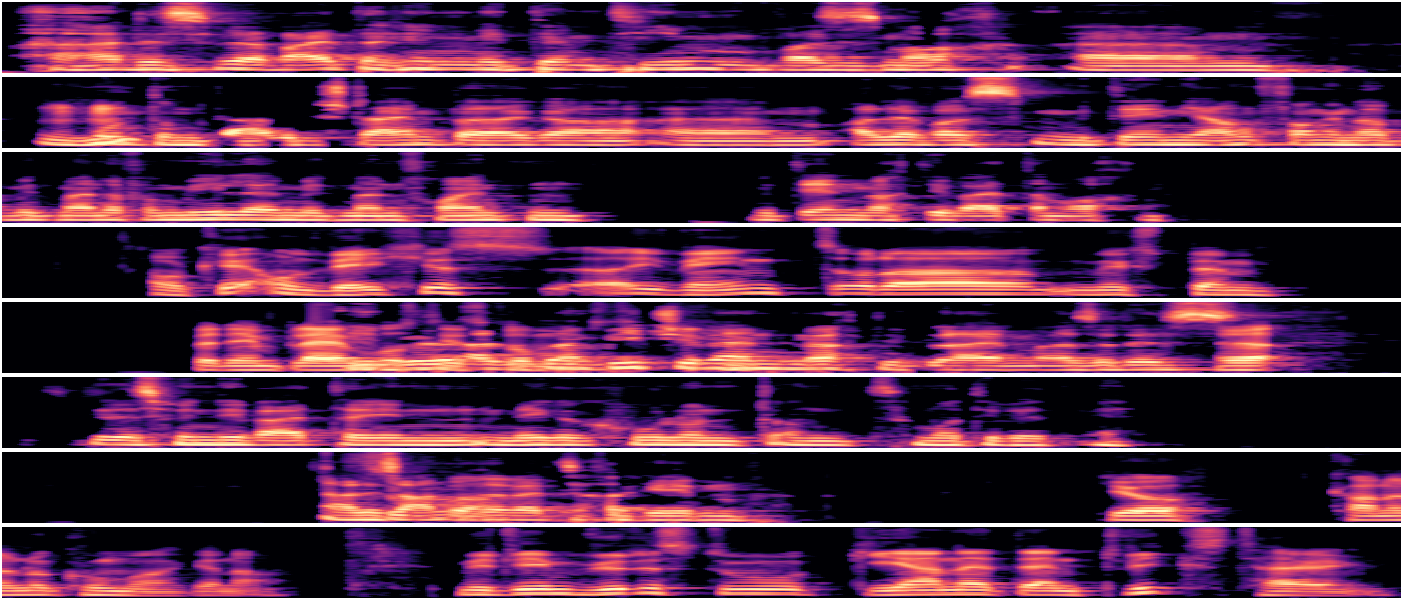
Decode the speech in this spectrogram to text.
Ah, das wäre weiterhin mit dem Team, was ich mache, ähm, mhm. rund um David Steinberger, ähm, alle, was mit denen ich angefangen habe, mit meiner Familie, mit meinen Freunden, mit denen möchte ich weitermachen. Okay, und welches äh, Event oder möchtest du beim bei dem bleiben, was du jetzt also Beim Beach Event möchte ich bleiben. Also das, ja. das finde ich weiterhin mega cool und, und motiviert mich. Alles Super. andere wird sich ergeben. Ja, kann ja nur kommen, genau. Mit wem würdest du gerne dein Twix teilen?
